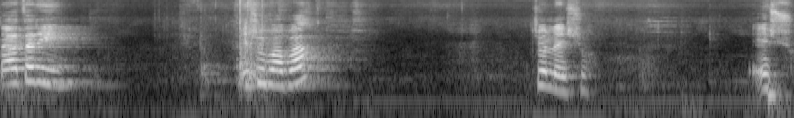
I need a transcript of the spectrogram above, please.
তাড়াতাড়ি। এসো বাবা। চলে এসো। এসো।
